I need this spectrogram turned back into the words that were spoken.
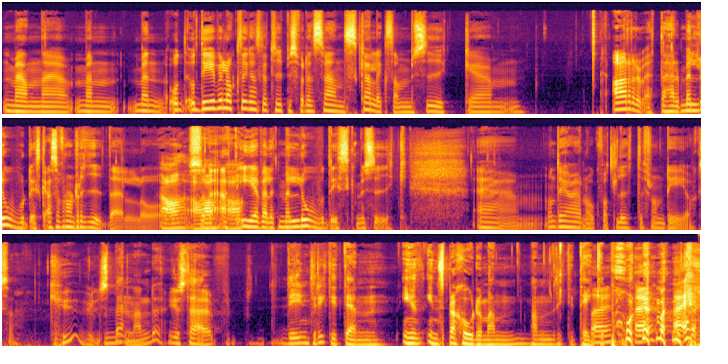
men, eh, men, men och, och det är väl också ganska typiskt för den svenska liksom, musik... ehm, arvet, det här melodiska, alltså från Riedel och Ja, sådär, ja. att det är väldigt melodisk musik. Ehm, och det har jag nog fått lite från det också. Kul, spännande. Just det här, det är inte riktigt den in- inspirationen man, man riktigt tänker Nej, på. nej, Men- nej.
